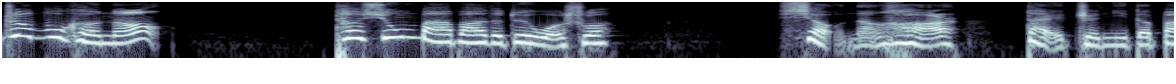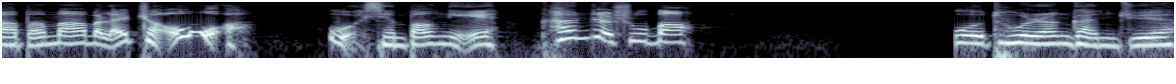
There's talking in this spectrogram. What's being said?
这不可能！”他凶巴巴的对我说：“小男孩，带着你的爸爸妈妈来找我。”我先帮你看着书包。我突然感觉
